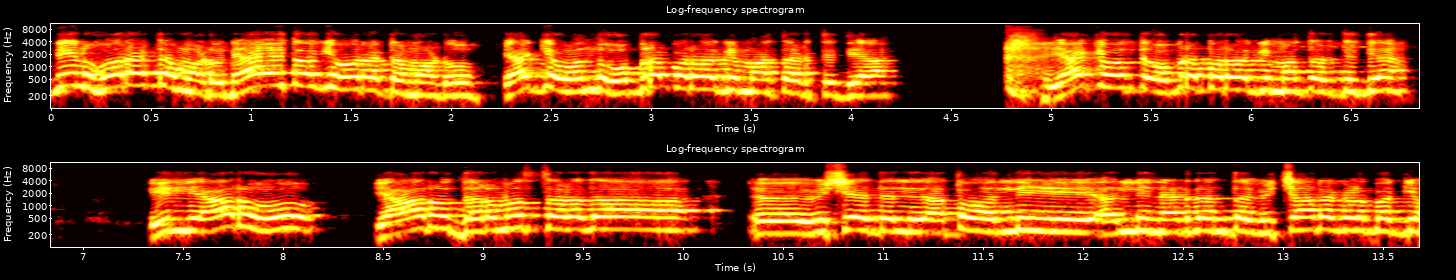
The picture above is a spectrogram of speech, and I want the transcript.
ನೀನು ಹೋರಾಟ ಮಾಡು, ನ್ಯಾಯಯುತವಾಗಿ ಹೋರಾಟ ಮಾಡು. ಯಾಕೆ? ಒಂದು, ಒಬ್ರ ಪರವಾಗಿ ಮಾತಾಡ್ತಿದ್ಯಾ? ಯಾಕೆ ಒತ್ತೆ ಒಬ್ಬರ ಪರವಾಗಿ ಮಾತಾಡ್ತಿದ್ಯಾ? ಇಲ್ಲಿ ಯಾರು ಯಾರು ಧರ್ಮಸ್ಥಳದ ವಿಷಯದಲ್ಲಿ ಅಥವಾ ಅಲ್ಲಿ ಅಲ್ಲಿ ನಡೆದಂತ ವಿಚಾರಗಳ ಬಗ್ಗೆ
